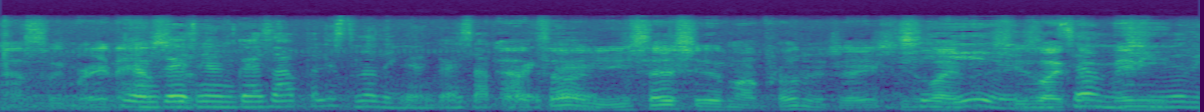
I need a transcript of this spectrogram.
That's a great Young, answer. grass, young grasshopper. That's another young grasshopper I right told there. you. You said she was my protege. She's She like is. she's like a telling mini. She really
